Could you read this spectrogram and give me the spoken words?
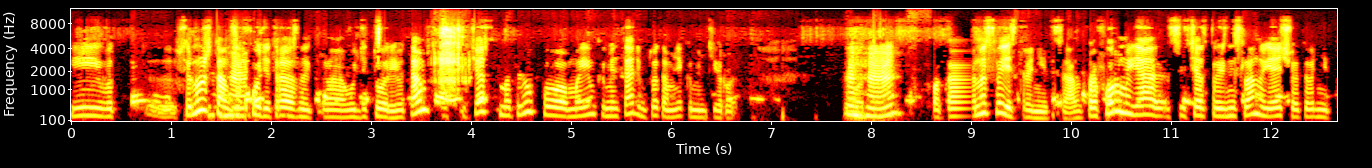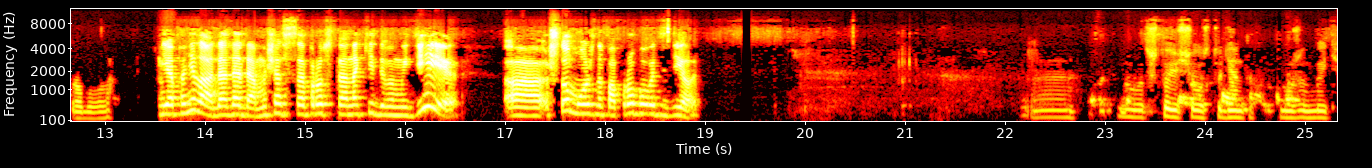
и вот э, все равно же там заходят разные аудитории. Там сейчас смотрю по моим комментариям, кто там мне комментирует. Вот. Пока на своей странице. А про форумы я сейчас произнесла, но я еще этого не пробовала. Я поняла, да-да-да. Мы сейчас э, просто накидываем идеи, а, что можно попробовать сделать. Э, ну вот что еще у студентов может быть?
